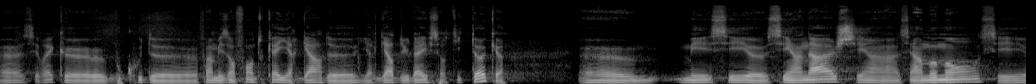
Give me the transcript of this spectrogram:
Euh, c'est vrai que beaucoup de, enfin mes enfants en tout cas, ils regardent, ils regardent du live sur TikTok. Euh, mais c'est euh, un âge, c'est un, un, moment, c'est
